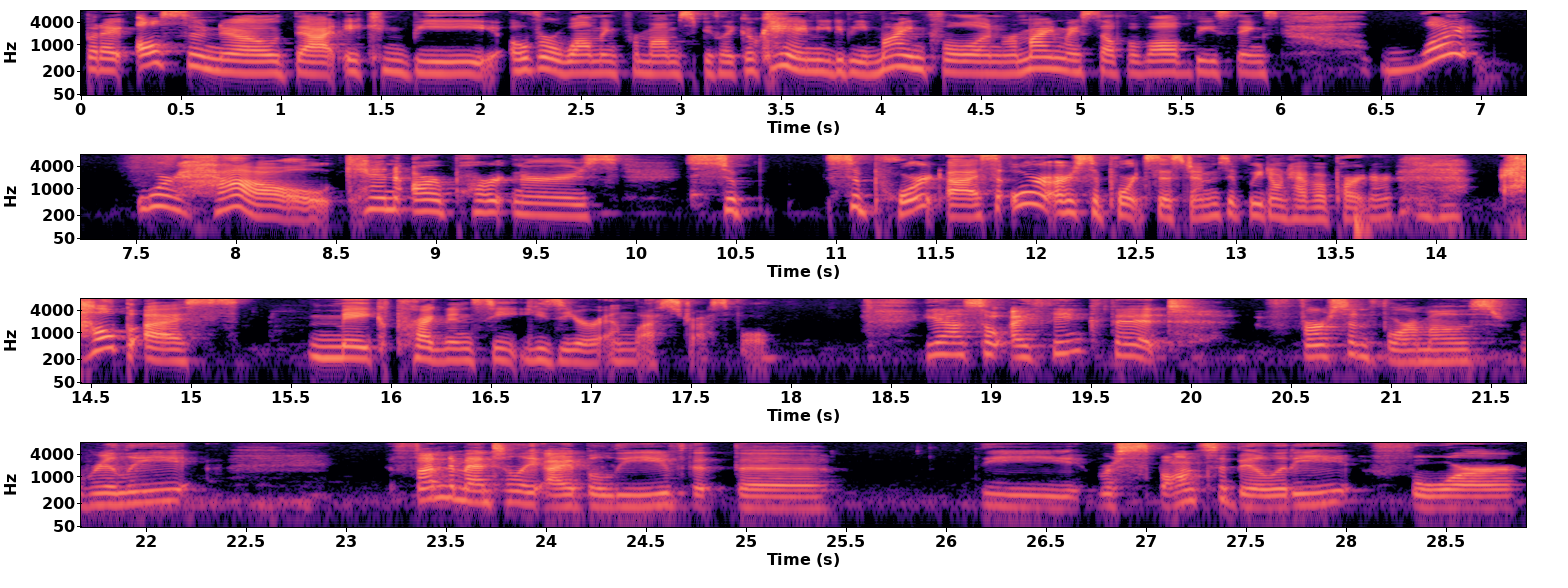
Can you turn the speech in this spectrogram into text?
But I also know that it can be overwhelming for moms to be like, okay, I need to be mindful and remind myself of all of these things. What or how can our partners support? Support us or our support systems if we don't have a partner mm-hmm. help us make pregnancy easier and less stressful yeah so i think that first and foremost really fundamentally i believe that the the responsibility for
